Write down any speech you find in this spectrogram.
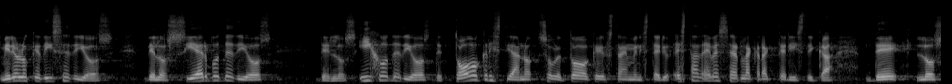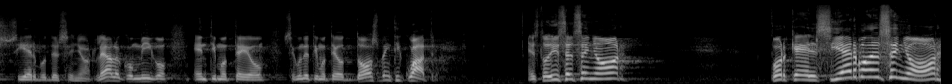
Mire lo que dice Dios de los siervos de Dios de los hijos de Dios, de todo cristiano, sobre todo aquellos que están en ministerio. Esta debe ser la característica de los siervos del Señor. Léalo conmigo en Timoteo, 2 Timoteo 2:24. Esto dice el Señor, porque el siervo del Señor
